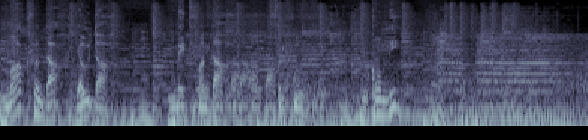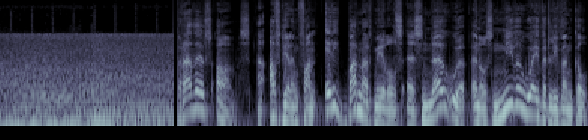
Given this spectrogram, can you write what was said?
Maak vandag jou dag met vandag vervoer. Hoekom nie? Brothers Arms, 'n afdeling van Erik Barnard Meubels is nou oop in ons nuwe Waverly winkel.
